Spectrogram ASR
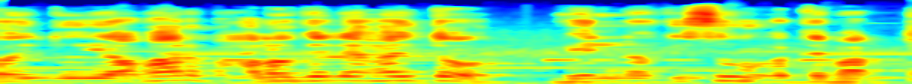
ওই দুই ওভার ভালো গেলে হয়তো ভিন্ন কিছু হতে পারত।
